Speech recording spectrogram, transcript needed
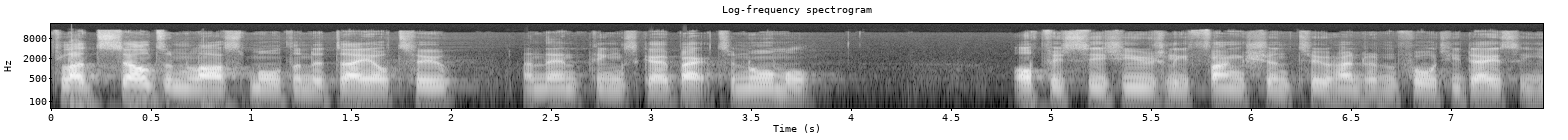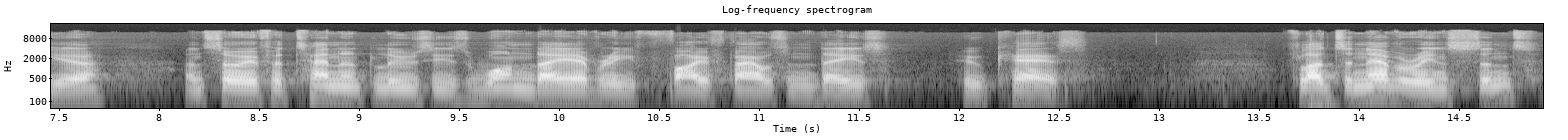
Floods seldom last more than a day or two, and then things go back to normal. Offices usually function 240 days a year, and so if a tenant loses one day every 5,000 days, who cares? Floods are never instant,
